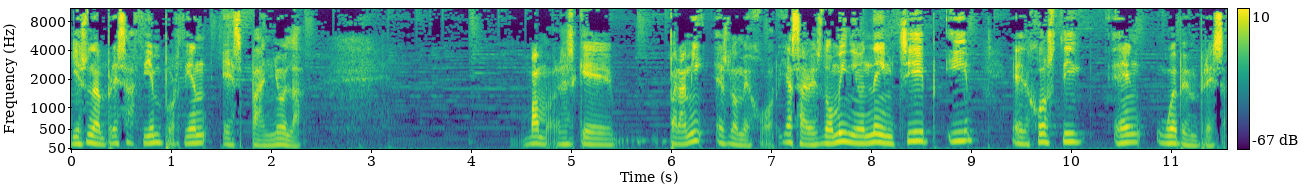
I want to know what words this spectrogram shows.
Y es una empresa 100% española. Vamos, es que para mí es lo mejor. Ya sabes, dominio Namecheap y el hosting en web empresa.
